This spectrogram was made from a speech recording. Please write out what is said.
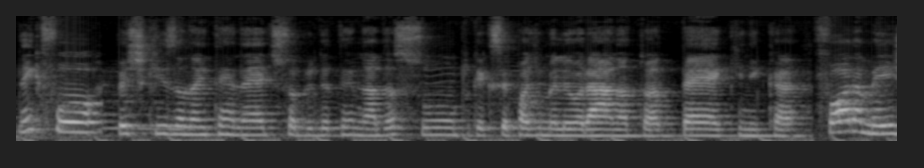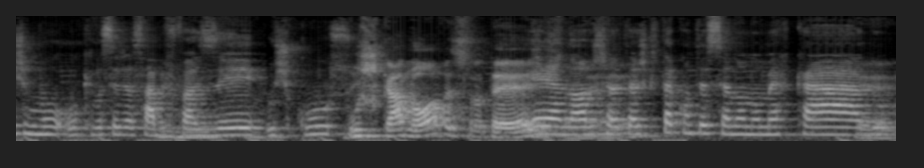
nem que for pesquisa na internet sobre determinado assunto, o que, que você pode melhorar na tua técnica, fora mesmo o que você já sabe fazer, os cursos. Buscar novas estratégias. É, novas também. estratégias, o que está acontecendo no mercado. É,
